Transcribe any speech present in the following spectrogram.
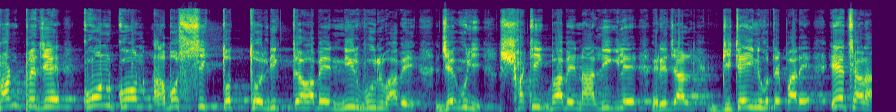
ফ্রন্ট পেজে কোন কোন আবশ্যিক তথ্য লিখতে হবে নির্ভুলভাবে, যেগুলি সঠিকভাবে না লিখলে রেজাল্ট ডিটেইন হতে পারে। এছাড়া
